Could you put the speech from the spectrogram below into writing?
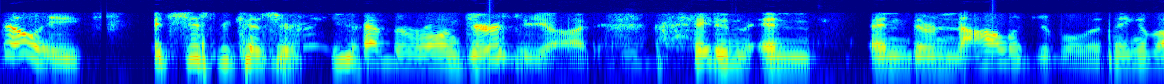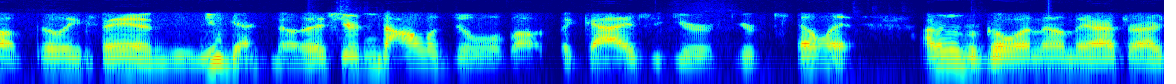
Philly, it's just because you you have the wrong jersey on, right? And and and they're knowledgeable. The thing about Philly fans, you guys know this, you're knowledgeable about the guys that you're you're killing. I remember going down there after I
